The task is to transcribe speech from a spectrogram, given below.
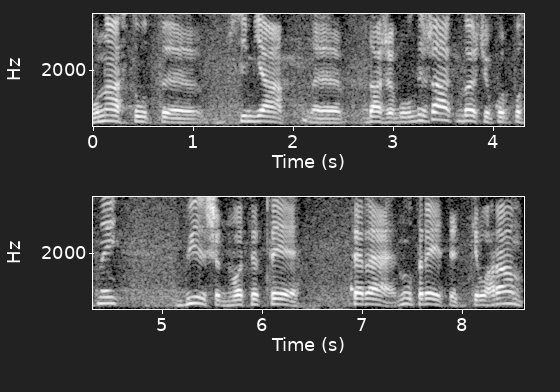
у нас тут е, сім'я, навіть був лежак, навіть корпусний, більше 20 тире, ну 30 кг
